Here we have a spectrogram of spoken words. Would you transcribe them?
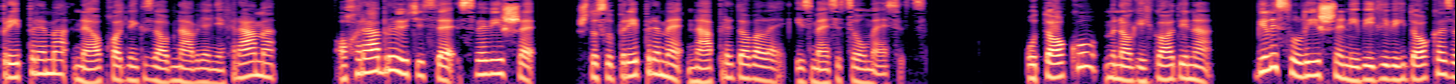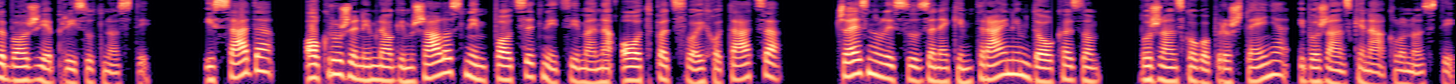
priprema neophodnih za obnavljanje hrama, ohrabrujući se sve više što su pripreme napredovale iz meseca u mesec. U toku mnogih godina bili su lišeni vidljivih dokaza Božije prisutnosti i sada, okruženi mnogim žalosnim podsjetnicima na otpad svojih otaca, čeznuli su za nekim trajnim dokazom božanskog oproštenja i božanske naklonosti.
